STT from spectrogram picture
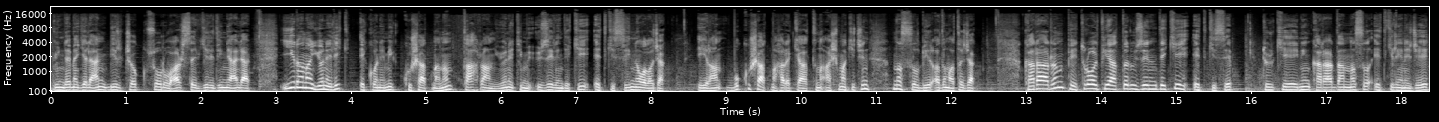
gündeme gelen birçok soru var sevgili dinleyenler. İran'a yönelik ekonomik kuşatmanın Tahran yönetimi üzerindeki etkisi ne olacak? İran bu kuşatma harekatını aşmak için nasıl bir adım atacak? Kararın petrol fiyatları üzerindeki etkisi, Türkiye'nin karardan nasıl etkileneceği,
